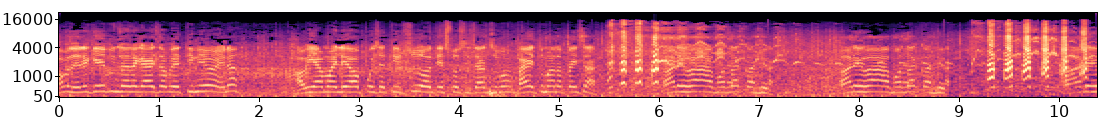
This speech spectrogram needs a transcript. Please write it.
अब धेरै केही पनि छैन गाई अब यति नै हो होइन? अब यहाँ मैले अब पैसा तिर्छु अनि त्यसपछि जान्छु म। भाइ तुम्हारा पैसा। अरे वाह मजाक गर्थ्यो अरे वाह मजाक गर्थ्यो अरे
